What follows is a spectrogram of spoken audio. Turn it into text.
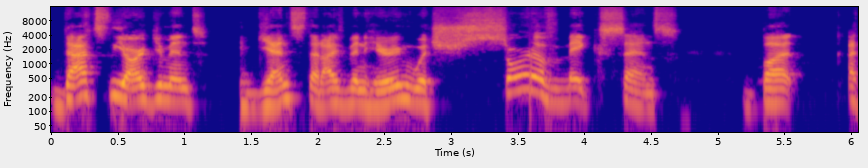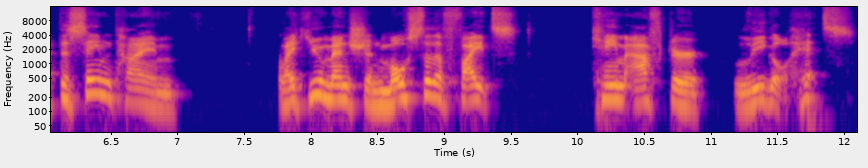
That's the argument against that I've been hearing, which sort of makes sense. But at the same time, like you mentioned, most of the fights came after legal hits,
